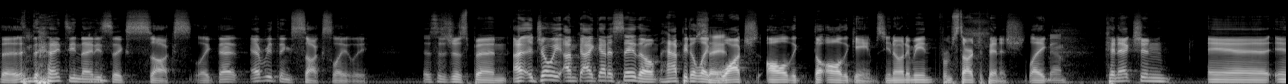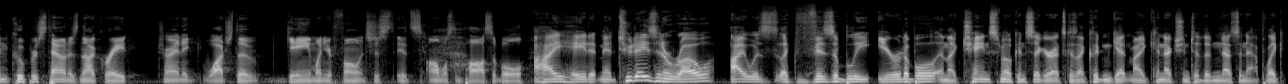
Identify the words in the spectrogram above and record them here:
the, the 1996 sucks. Like that, everything sucks lately. This has just been I, Joey. I'm, I gotta say though, I'm happy to like watch all the, the all the games. You know what I mean, from start to finish. Like Yeah. connection uh, in Cooperstown is not great. Trying to watch the game on your phone, it's just it's almost impossible. I hate it, man. Two days in a row, I was like visibly irritable and like chain smoking cigarettes because I couldn't get my connection to the NESN app. Like,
